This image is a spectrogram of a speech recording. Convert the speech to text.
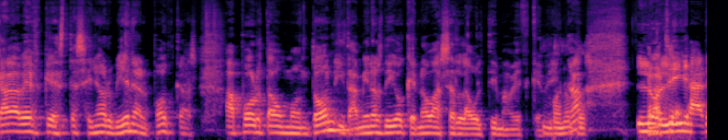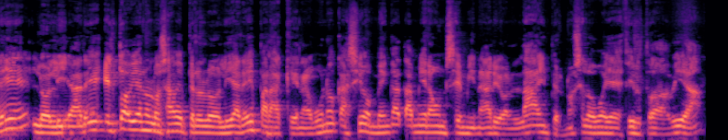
Cada vez que este señor viene al podcast, aporta un montón y también os digo que no va a ser la última vez que venga. Pues, lo liaré, lo liaré. Él todavía no lo sabe, pero lo liaré para que en alguna ocasión venga también a un seminario online, pero no se lo voy a decir todavía.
